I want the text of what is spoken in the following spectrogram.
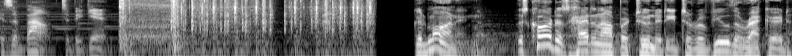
is about to begin. Good morning. This court has had an opportunity to review the record,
